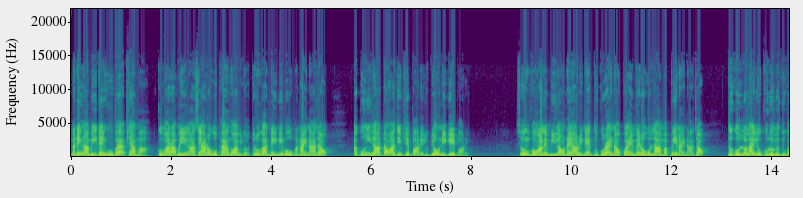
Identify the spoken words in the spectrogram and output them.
မနေ့ကမီးတိန်ကူဘက်အဖြတ်မှာကုမာရဘရင်ကဆရာတော်ကိုဖမ်းသွားပြီးတော့သူတို့ကနှိမ်နှင်းဖို့မနိုင်တာကြောင့်အကူကြီးလာတောင်းရခြင်းဖြစ်ပါတယ်လို့ပြောနေခဲ့ပါတယ်။ ဇုံခုံကလည်းမီးလောင်တရားတွေနဲ့သူကိုယ်တိုင်တော့ကွယ်မေတော်ကိုလာမပင့်နိုင်တာကြောင့်သူ့ကိုလွတ်လိုက်လို့ခုလိုမျိုးသူက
